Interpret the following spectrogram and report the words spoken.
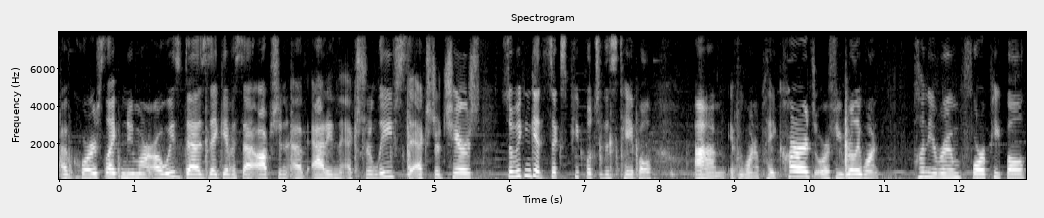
Of course, like Newmar always does, they give us that option of adding the extra leaves, the extra chairs, so we can get six people to this table um, if we want to play cards or if you really want plenty of room for people.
